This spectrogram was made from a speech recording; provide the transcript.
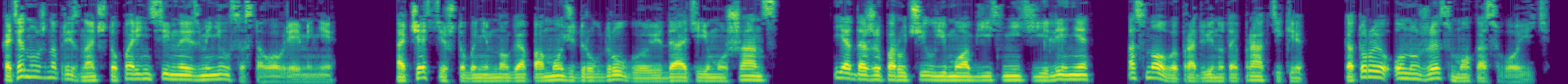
Хотя нужно признать, что парень сильно изменился с того времени. Отчасти, чтобы немного помочь друг другу и дать ему шанс, я даже поручил ему объяснить Елене, основы продвинутой практики, которую он уже смог освоить.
